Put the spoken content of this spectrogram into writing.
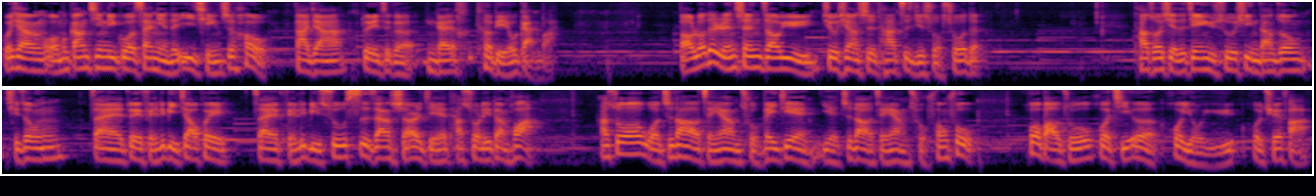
我想，我们刚经历过三年的疫情之后，大家对这个应该特别有感吧。保罗的人生遭遇，就像是他自己所说的，他所写的监狱书信当中，其中在对腓利比教会，在腓利比书四章十二节，他说了一段话，他说：“我知道怎样处卑贱，也知道怎样处丰富，或饱足，或饥饿，或有余，或缺乏。”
